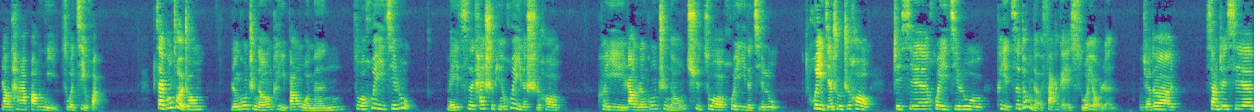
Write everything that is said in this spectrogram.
让他帮你做计划。在工作中，人工智能可以帮我们做会议记录。每一次开视频会议的时候，可以让人工智能去做会议的记录。会议结束之后，这些会议记录可以自动的发给所有人。我觉得像这些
